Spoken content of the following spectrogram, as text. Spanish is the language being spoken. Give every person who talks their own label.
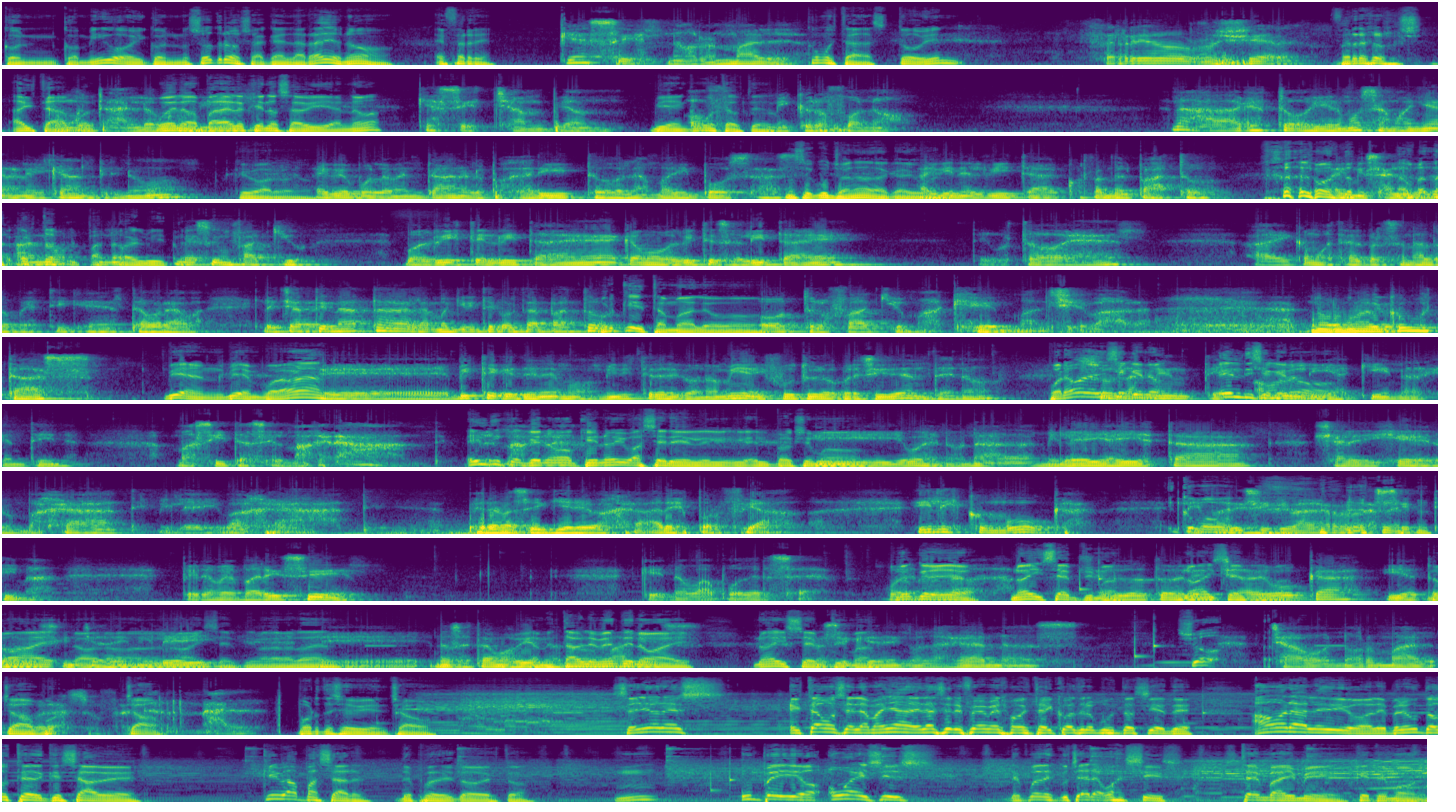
Speaker 1: con, conmigo y con nosotros acá en la radio, no. FR.
Speaker 2: ¿Qué haces, normal?
Speaker 1: ¿Cómo estás? ¿Todo bien?
Speaker 2: Ferrero Roger.
Speaker 1: Ferrero Roger. Ahí está.
Speaker 2: ¿Cómo estás, loco?
Speaker 1: Bueno, para los que no sabían, ¿no?
Speaker 2: ¿Qué haces, champion?
Speaker 1: Bien, ¿cómo
Speaker 2: Off
Speaker 1: está usted?
Speaker 2: Micrófono. Nada, acá estoy, hermosa mañana en el country, ¿no?
Speaker 1: Qué bárbaro.
Speaker 2: Ahí veo por la ventana los pajaritos, las mariposas.
Speaker 1: No se escucha nada acá igual.
Speaker 2: Ahí viene el Vita cortando el pasto.
Speaker 1: Lo
Speaker 2: Ahí
Speaker 1: mandó-
Speaker 2: me
Speaker 1: lo
Speaker 2: saluda. Ah, no, no, me hace un fuck you. Volviste, Elvita, ¿eh? ¿Cómo volviste solita, eh? ¿Te gustó, eh? Ay, ¿cómo está el personal doméstico? eh? Está brava. ¿Le echaste nata a la maquinita de cortar pasto?
Speaker 1: ¿Por qué está malo?
Speaker 2: Otro fuck you más, qué mal llevada. Normal, ¿cómo estás?
Speaker 1: Bien, bien, por ahora.
Speaker 2: Eh, Viste que tenemos ministro de Economía y futuro presidente, ¿no?
Speaker 1: Por ahora dice que no. Él dice que no.
Speaker 2: aquí en Argentina. Masita es el más grande.
Speaker 1: Él dijo que no, que no iba a ser el, el- el próximo.
Speaker 2: Y bueno, nada, mi ley ahí está. Ya le dijeron, bajate, mi ley, bajate. Pero no se quiere bajar, es porfiado. Él es como boca. Me parece que va a agarrar la séptima. Pero me parece que no va a poder ser. Bueno,
Speaker 1: no creo,
Speaker 2: nada.
Speaker 1: no hay séptima.
Speaker 2: Saludo a toda
Speaker 1: no
Speaker 2: la
Speaker 1: hay
Speaker 2: hinchada de
Speaker 1: séptima.
Speaker 2: Boca y a todos
Speaker 1: No hay-
Speaker 2: los hinchas
Speaker 1: no,
Speaker 2: de
Speaker 1: no,
Speaker 2: Milei.
Speaker 1: no hay séptima, la verdad.
Speaker 2: Eh, nos estamos viendo.
Speaker 1: Lamentablemente no hay. No hay séptima.
Speaker 2: No se queden con las ganas.
Speaker 1: Yo.
Speaker 2: Chao, normal.
Speaker 1: Chao,
Speaker 2: Abrazo
Speaker 1: chao.
Speaker 2: fraternal.
Speaker 1: Pórtese bien, chao. Señores, estamos en la mañana del Láser FM 94.7. Ahora le digo, le pregunto a usted qué sabe. ¿Qué va a pasar después de todo esto? ¿Mm? Un pedido, Oasis. Después de escuchar a Oasis, Stand By Me. Qué temón.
